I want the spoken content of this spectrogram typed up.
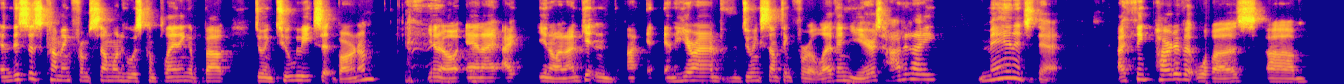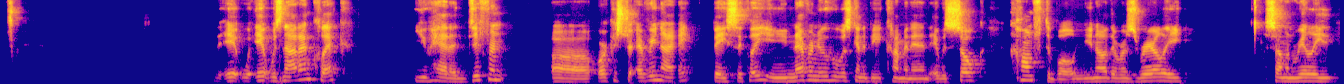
and this is coming from someone who was complaining about doing two weeks at Barnum, you know, and I, I you know, and I'm getting, and here I'm doing something for 11 years. How did I manage that? I think part of it was um, it it was not on click. You had a different uh, orchestra every night, basically. You never knew who was going to be coming in. It was so comfortable. You know, there was rarely someone really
